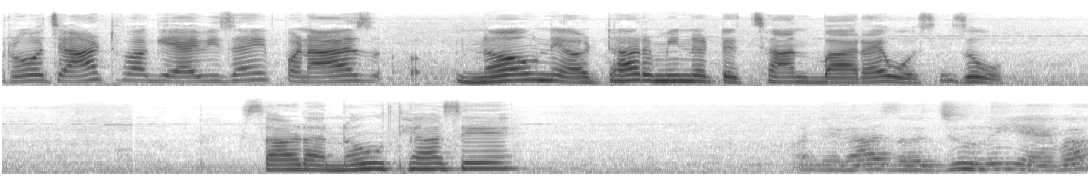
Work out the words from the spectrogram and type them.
રોજ આઠ વાગે આવી જાય પણ આજ નવ ને અઢાર મિનિટે જ સાંજ બહાર આવ્યો છે. જુઓ. સાડા નવ થયા છે અને રાજ હજુ નહીં આવ્યા.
